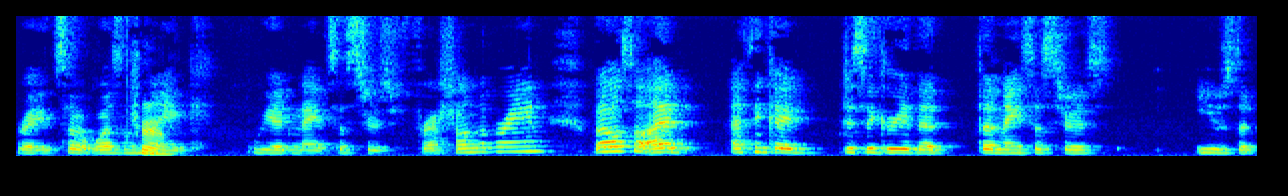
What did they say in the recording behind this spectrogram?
right? So it wasn't True. like we had Night Sisters fresh on the brain. But also, I I think I disagree that the Night Sisters use the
